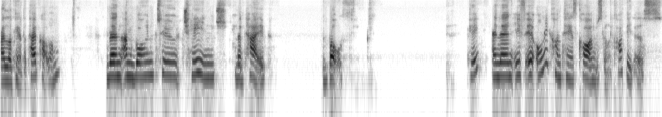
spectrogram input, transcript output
by looking at the type column, then I'm going to change the type to both. Okay, and then if it only contains call, I'm just going to copy this.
